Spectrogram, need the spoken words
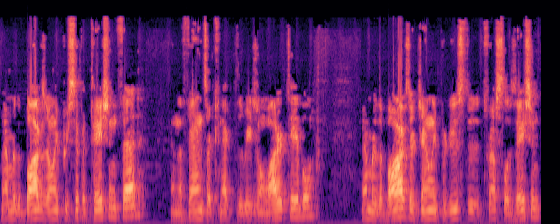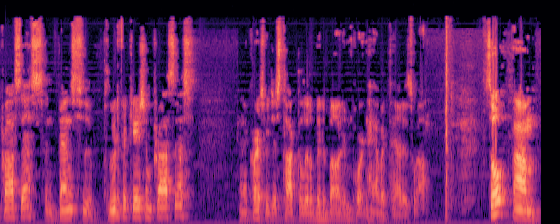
Remember the bogs are only precipitation fed and the fens are connected to the regional water table. Remember the bogs are generally produced through the terrestrialization process and fens through the paludification process. And of course we just talked a little bit about important habitat as well. So um,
